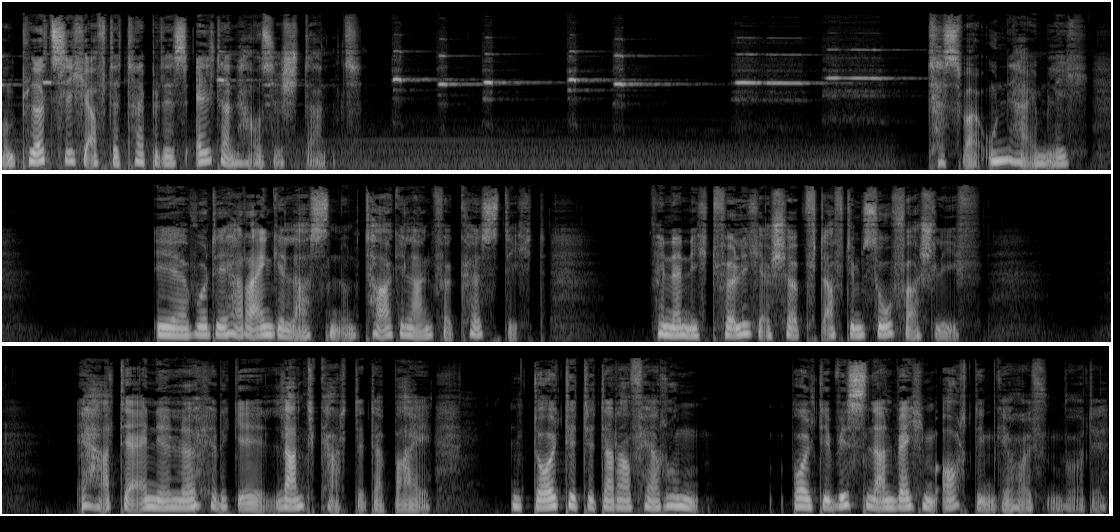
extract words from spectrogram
und plötzlich auf der Treppe des Elternhauses stand. Das war unheimlich. Er wurde hereingelassen und tagelang verköstigt, wenn er nicht völlig erschöpft auf dem Sofa schlief. Er hatte eine löcherige Landkarte dabei, und deutete darauf herum, wollte wissen, an welchem Ort ihm geholfen wurde.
